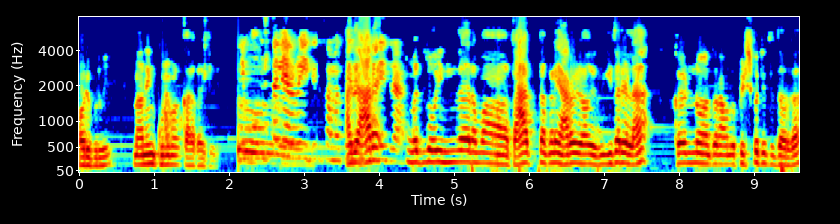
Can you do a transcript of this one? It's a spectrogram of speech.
ಅವ್ರಿಬ್ರು ನಾನು ಹಿಂಗೆ ಕೂಲಿ ಮಾಡಿ ಕಾಲ ಕಳಿತೀವಿ ಅದು ಯಾರೇ ಮೊದಲು ಇಂದ ನಮ್ಮ ತಾತ ಕಡೆ ಯಾರೋ ಈ ಥರ ಎಲ್ಲ ಕಣ್ಣು ಅಂತ ನಾವು ಬತ್ತಿತ್ತು ಅವ್ರಿಗೆ.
